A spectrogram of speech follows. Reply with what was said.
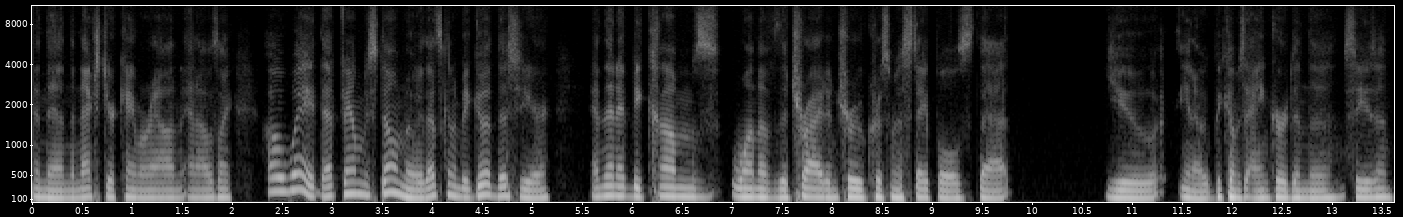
And then the next year came around and i was like oh wait that family stone movie that's going to be good this year and then it becomes one of the tried and true christmas staples that you you know becomes anchored in the season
